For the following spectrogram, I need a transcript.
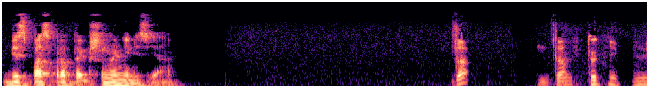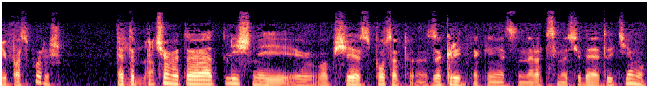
без пас протекшена нельзя. Да. Да. Тут не, не поспоришь. Это, да. Причем это отличный э, вообще способ закрыть наконец-то раз и навсегда эту тему.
